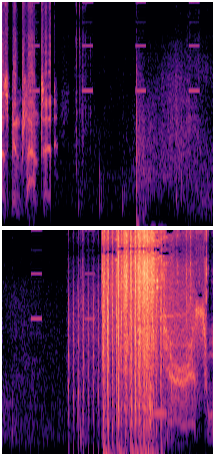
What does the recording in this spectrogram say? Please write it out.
has been planted. Terrorists win.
